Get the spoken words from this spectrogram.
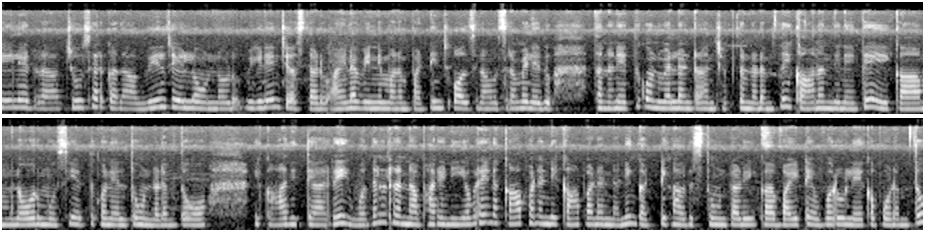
చేయలేడురా? చూశారు కదా వీల్ జైల్లో ఉన్నాడు వీడేం చేస్తాడు? అయినా వీడిని మనం పట్టించుకోవాల్సిన అవసరమే లేదు. తనని ఎత్తుకొని వెళ్ళండ్రా అని చెప్తుండడంతో ఇక ఆనందిని అయితే ఇక నోరు మూసి ఎత్తుకొని వెళ్తూ ఉండడంతో ఇక ఆదిత్య రే వదలరా నా భార్యని? ఎవరైనా కాపాడండి కాపాడండి అని గట్టిగా అరుస్తూ ఉంటాడు. ఇక బయట ఎవ్వరూ లేకపోవడంతో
